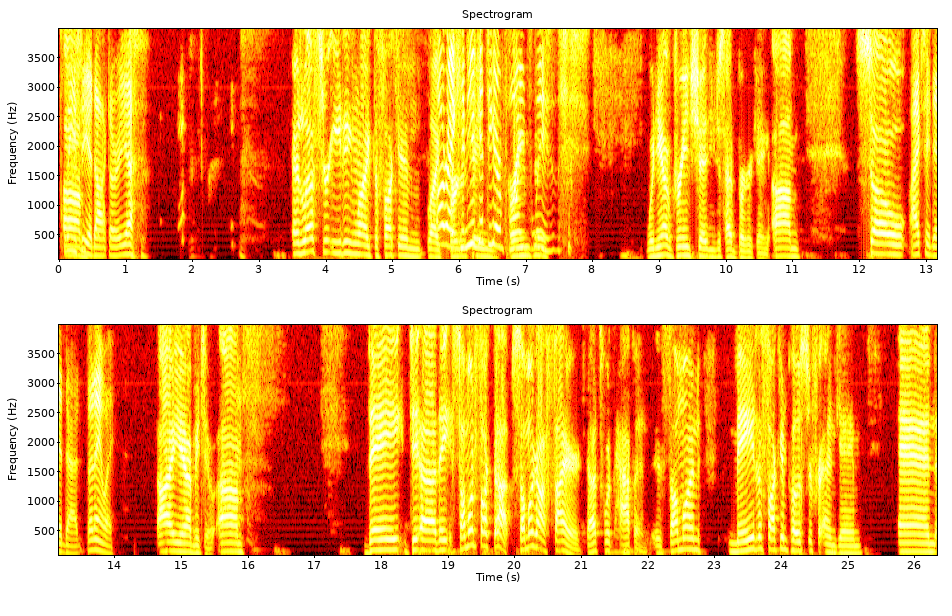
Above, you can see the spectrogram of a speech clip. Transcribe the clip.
Please um, see a doctor. Yeah. Unless you're eating like the fucking like. All right, Burger can you get to your point, please? When you have green shit, you just had Burger King. Um, so I actually did that, but anyway. uh, yeah, me too. Um, they uh, they someone fucked up. Someone got fired. That's what happened. Is someone made the fucking poster for Endgame, and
